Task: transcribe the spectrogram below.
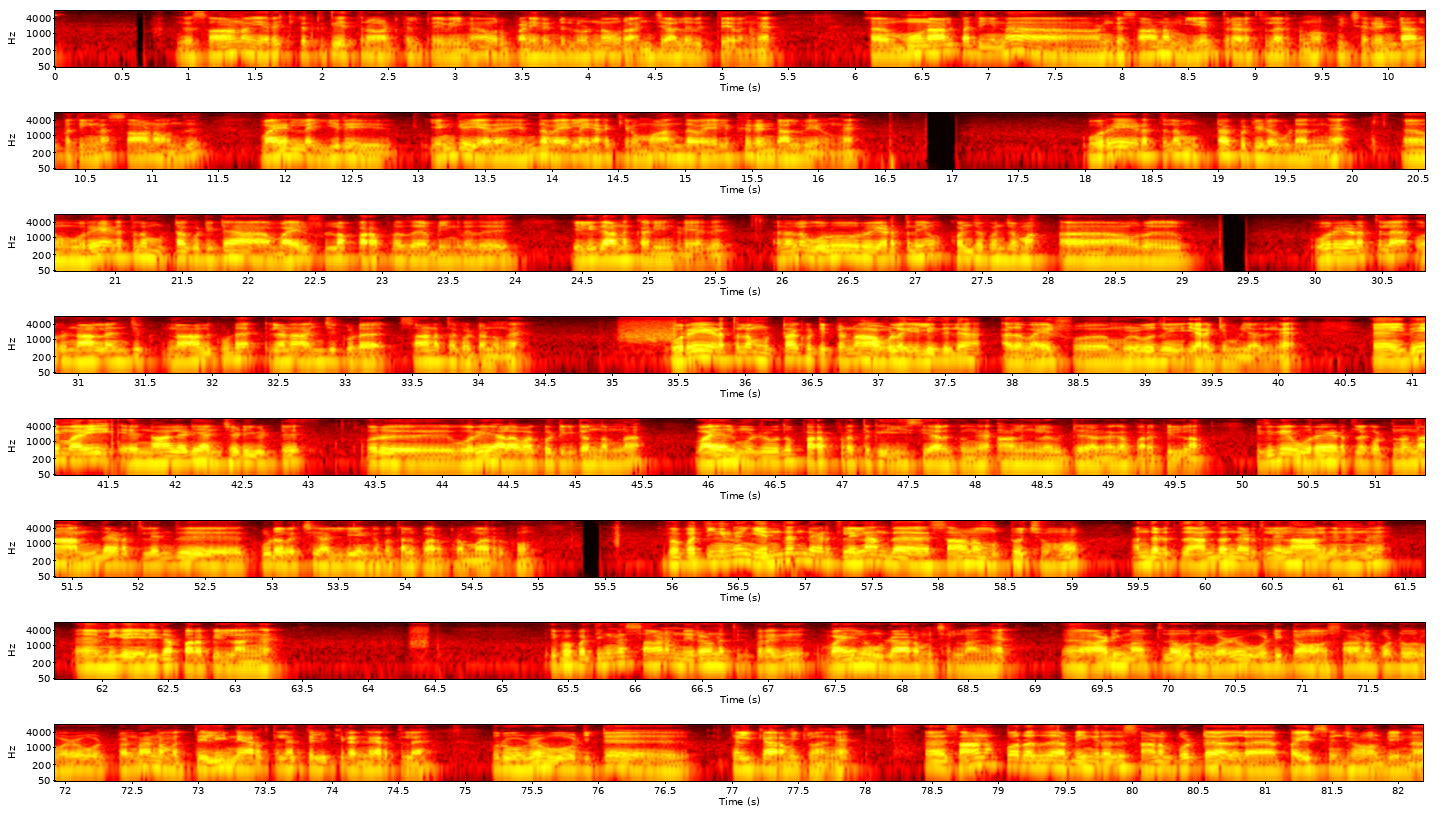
இந்த சாணம் இறைக்கிறதுக்கு எத்தனை ஆட்கள் தேவைன்னா ஒரு பன்னிரெண்டு லோடுனா ஒரு அஞ்சு ஆள் தேவைங்க. மூணு ஆள் பார்த்தீங்கன்னா அங்கே சாணம் ஏற்றுற இடத்துல இருக்கணும். மிச்சம் ரெண்டு ஆள் பார்த்திங்கன்னா சாணம் வந்து வயலில் இரு எங்கே இற எந்த வயலில் இறக்கிறோமோ அந்த வயலுக்கு ரெண்டு ஆள் வேணுங்க. ஒரே இடத்துல முட்டா கொட்டிடக்கூடாதுங்க. ஒரே இடத்துல முட்டா கொட்டிட்டா வயல் ஃபுல்லாக பரப்புறது அப்படிங்கிறது எளிதான காரியம் கிடையாது. அதனால் ஒரு ஒரு இடத்துலையும் கொஞ்சம் கொஞ்சமாக ஒரு ஒரு இடத்துல ஒரு நாலு அஞ்சு நாலு கூட இல்லைன்னா அஞ்சு கூட சாணத்தை கொட்டணுங்க. ஒரே இடத்துல முட்டா கொட்டிட்டோன்னா அவ்வளோ எளிதில் அதை வயல் ஃபு- முழுவதும் இறைக்க முடியாதுங்க. இதே மாதிரி நாலடி நாலு அடி அஞ்சு அடி விட்டு ஒரு ஒரே அளவாக கொட்டிக்கிட்டு வந்தோம்னா வயல் முழுவதும் பரப்புறதுக்கு ஈஸியாக இருக்குங்க. ஆளுங்களை விட்டு அழகாக பரப்பிடலாம். இதுவே ஒரே இடத்துல கொட்டினோன்னா அந்த இடத்துலேருந்து கூட வச்சு அள்ளி எங்கே பார்த்தாலும் பரப்புற மாதிரி இருக்கும். இப்போ பார்த்தீங்கன்னா எந்தெந்த இடத்துலலாம் அந்த சாணம் முட்டு வச்சோமோ அந்த இடத்துல அந்தந்த இடத்துலலாம் ஆளுங்க நின்று மிக எளிதாக பரப்பிடலாங்க. இப்போ பார்த்தீங்கன்னா சாணம் நிறுவனத்துக்கு பிறகு வயலும் உழ ஆரம்பிச்சிடலாங்க. ஆடி மாதத்தில் ஒரு உழவு ஓட்டிட்டோம். சாணம் போட்டு ஒரு உழவு ஓட்டிட்டோம்னா நம்ம தெளி நேரத்தில் தெளிக்கிற நேரத்தில் ஒரு உழவு ஓட்டிட்டு தெளிக்க ஆரம்பிக்கலாங்க. சாணம் போடுறது அப்படிங்கிறது சாணம் போட்டு அதில் பயிர் செஞ்சோம் அப்படின்னா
